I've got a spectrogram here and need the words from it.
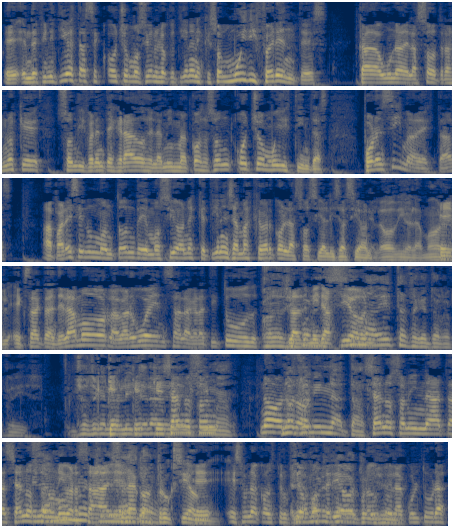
Eh, en definitiva, estas ocho emociones lo que tienen es que son muy diferentes cada una de las otras. No es que son diferentes grados de la misma cosa, son ocho muy distintas. Por encima de estas aparecen un montón de emociones que tienen ya más que ver con la socialización. El odio, el amor. El- exactamente, el amor, la vergüenza, la gratitud, Cuando la admiración. encima de estas, ¿a qué te referís? Yo sé que, que, no es que- ya no son no, no, no. son innatas. ya no son innatas ya no El son amor no es universales es una construcción. Eh, es una construcción posterior producto de la cultura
